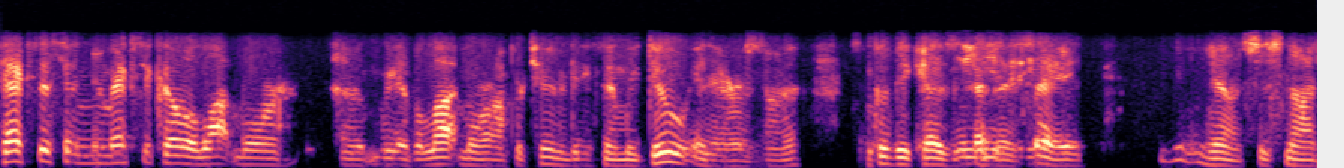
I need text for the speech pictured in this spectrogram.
Texas and New Mexico, a lot more. Uh, we have a lot more opportunities than we do in Arizona, simply because, as I say, you know, it's just not.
